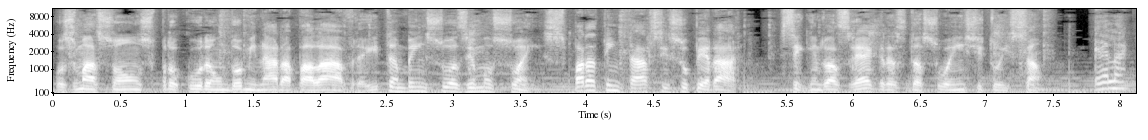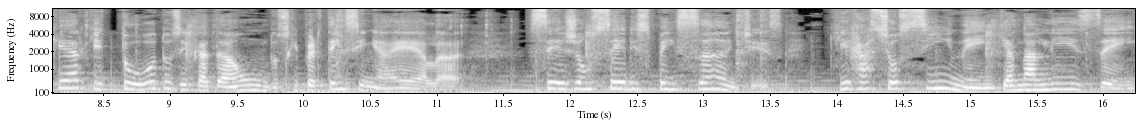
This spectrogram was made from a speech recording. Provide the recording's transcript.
Os maçons procuram dominar a palavra e também suas emoções para tentar se superar seguindo as regras da sua instituição. Ela quer que todos e cada um dos que pertencem a ela sejam seres pensantes, que raciocinem, que analisem,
